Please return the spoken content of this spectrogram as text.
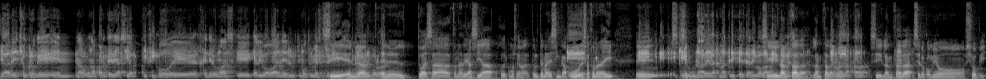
Ya, de hecho creo que en alguna parte de Asia Pacífico eh, generó más que, que Alibaba en el último trimestre. Sí, en, en el, toda esa zona de Asia, joder, ¿cómo se llama? Todo el tema de Singapur, Eh, esa zona de ahí. eh, Eh, que se- una de las matrices de Alibaba. sí, que lanzada, lanzada. creo. lanzada. Sí, lanzada, se lo comió Shopee.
